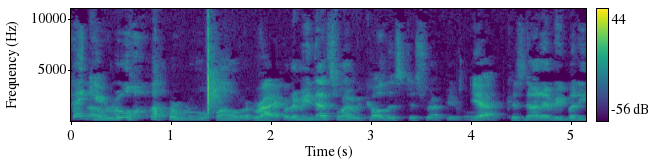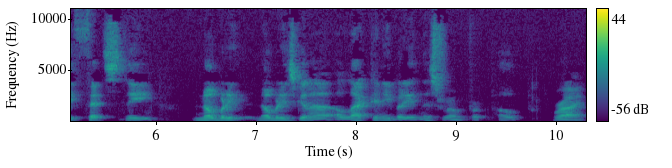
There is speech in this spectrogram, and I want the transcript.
Thank you. a you. rule, a rule follower. Right. But I mean, that's why we call this disreputable. Yeah. Because not everybody fits the. Nobody. Nobody's going to elect anybody in this room for pope. Right.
